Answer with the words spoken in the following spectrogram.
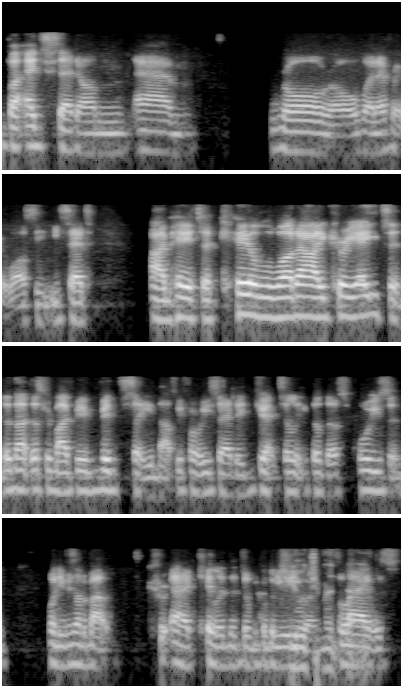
but Edge said on um, Raw or whatever it was, he, he said, "I'm here to kill what I created," and that just reminds me of Vince saying that before he said inject a lethal dose poison when he was on about uh, killing the WWE when Flair was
